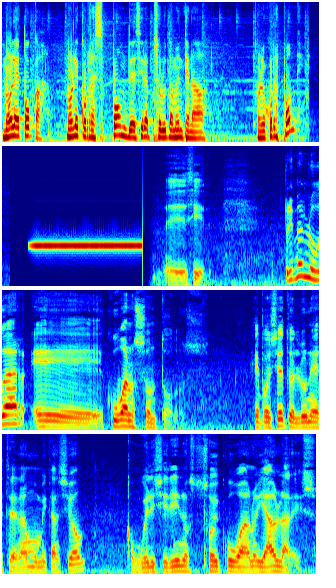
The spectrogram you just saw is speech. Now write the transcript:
No le toca, no le corresponde decir absolutamente nada. No le corresponde. Es decir, en primer lugar, eh, cubanos son todos. Que por cierto, el lunes estrenamos mi canción con Willy Chirino, Soy cubano, y habla de eso.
